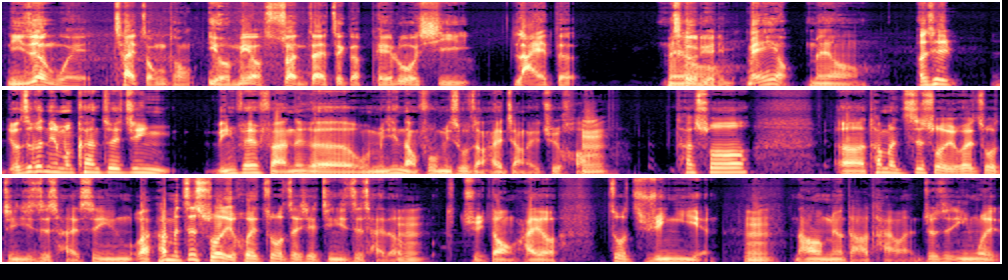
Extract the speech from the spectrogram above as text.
你认为蔡总统有没有算在这个裴洛西来的策略里面？没有，没有。而且有这个，你有没有看最近？林非凡那个，我们民进党副秘书长还讲了一句话，嗯、他说：“呃，他们之所以会做经济制裁，是因为他们之所以会做这些经济制裁的举动，嗯、还有做军演，嗯，然后没有打到台湾，就是因为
